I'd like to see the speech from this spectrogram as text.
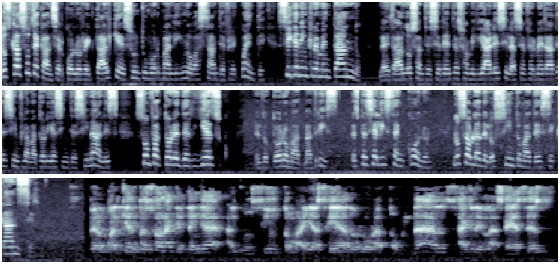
Los casos de cáncer colorectal, que es un tumor maligno bastante frecuente, siguen incrementando. La edad, los antecedentes familiares y las enfermedades inflamatorias intestinales son factores de riesgo. El doctor Omar Madrid, especialista en colon, nos habla de los síntomas de ese cáncer. Pero cualquier persona que tenga algún síntoma, ya sea dolor abdominal, sangre en las heces,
